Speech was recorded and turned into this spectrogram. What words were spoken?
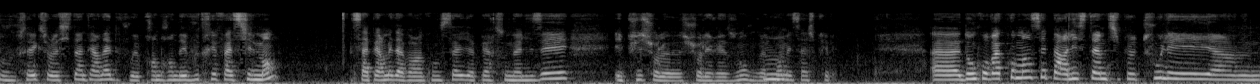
Vous savez que sur le site internet, vous pouvez prendre rendez-vous très facilement. Ça permet d'avoir un conseil personnalisé. Et puis sur, le, sur les réseaux, on vous répond en message privé. Euh, donc on va commencer par lister un petit peu tous les, euh,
